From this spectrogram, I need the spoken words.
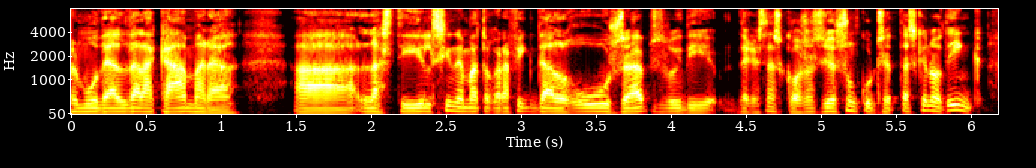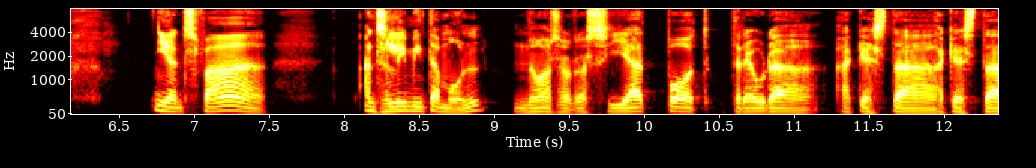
el model de la càmera, l'estil cinematogràfic d'algú, saps? Vull dir, d'aquestes coses, jo són conceptes que no tinc. I ens fa ens limita molt, no? Aleshores, si ja et pot treure aquesta, aquesta,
